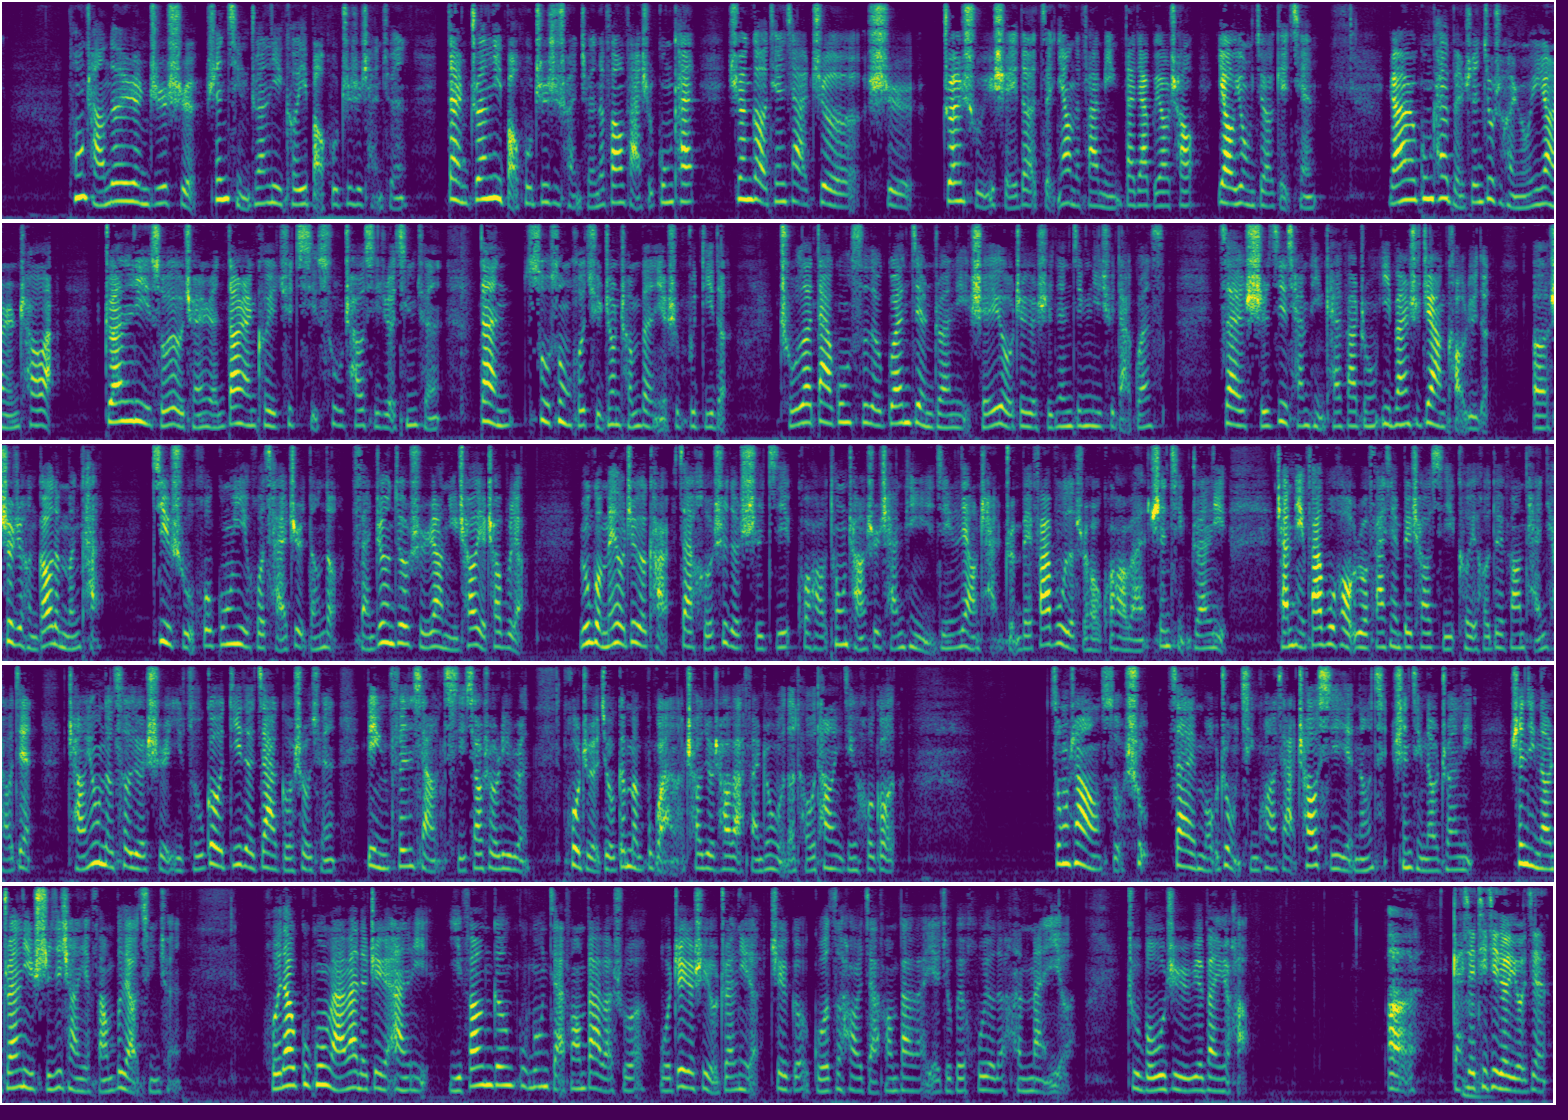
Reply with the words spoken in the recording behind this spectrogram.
通常的认知是，申请专利可以保护知识产权，但专利保护知识产权的方法是公开宣告天下这是。专属于谁的怎样的发明，大家不要抄，要用就要给钱。然而，公开本身就是很容易让人抄啊。专利所有权人当然可以去起诉抄袭者侵权，但诉讼和取证成本也是不低的。除了大公司的关键专利，谁有这个时间精力去打官司？在实际产品开发中，一般是这样考虑的：呃，设置很高的门槛，技术或工艺或材质等等，反正就是让你抄也抄不了。如果没有这个坎儿，在合适的时机（括号通常是产品已经量产、准备发布的时候）（括号完）申请专利。产品发布后，若发现被抄袭，可以和对方谈条件。常用的策略是以足够低的价格授权，并分享其销售利润，或者就根本不管了，抄就抄吧，反正我的头汤已经喝够了。综上所述，在某种情况下，抄袭也能申请到专利。申请到专利，实际上也防不了侵权。回到故宫娃娃的这个案例，乙方跟故宫甲方爸爸说：“我这个是有专利的。”这个国字号甲方爸爸也就被忽悠的很满意了。祝博物志越办越好。呃，感谢 T T 的邮件，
